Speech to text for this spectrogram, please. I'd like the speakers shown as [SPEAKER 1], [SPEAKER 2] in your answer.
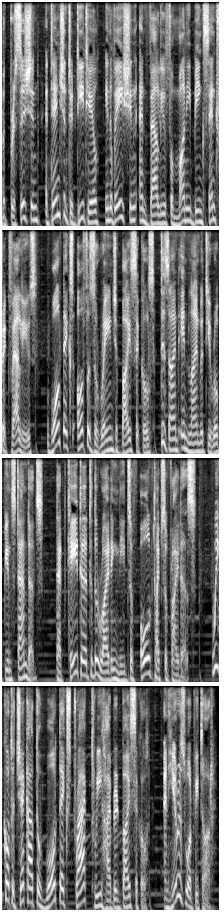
[SPEAKER 1] With precision, attention to detail, innovation, and value for money being centric values, WaltX offers a range of bicycles designed in line with European standards that cater to the riding needs of all types of riders. We got to check out the WaltX Trak 3 hybrid bicycle, and here is what we thought.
